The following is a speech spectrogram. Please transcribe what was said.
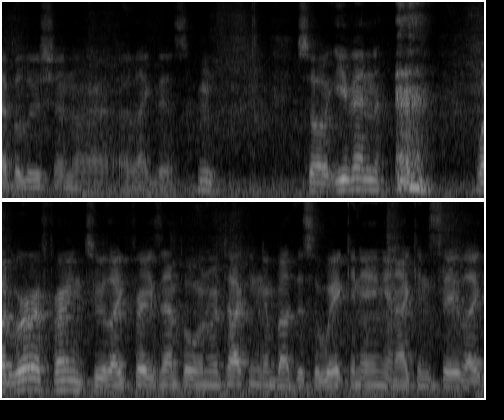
evolution or, or like this. Hmm. So even what we're referring to, like for example, when we're talking about this awakening, and I can say like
